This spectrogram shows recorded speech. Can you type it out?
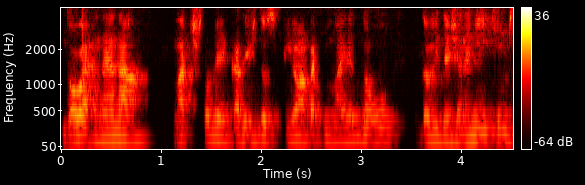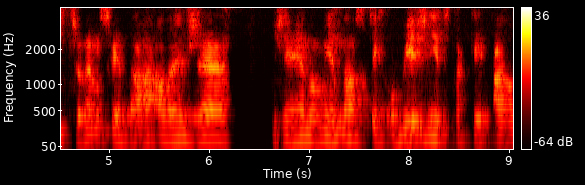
dolehne na, na člověka, když dospívá, tak mu najednou dojde, že není tím středem světa, ale že, že je jenom jedna z těch oběžnic taky a, a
